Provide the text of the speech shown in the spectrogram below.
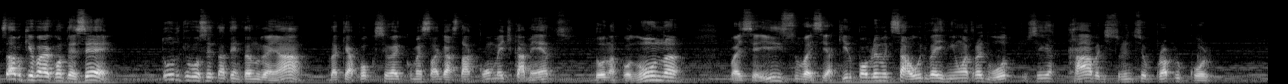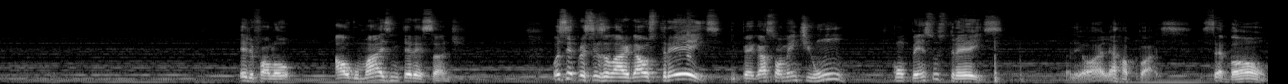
sabe o que vai acontecer? Tudo que você está tentando ganhar, daqui a pouco você vai começar a gastar com medicamentos, dor na coluna, vai ser isso, vai ser aquilo, problema de saúde vai vir um atrás do outro, você acaba destruindo seu próprio corpo. Ele falou algo mais interessante. Você precisa largar os três e pegar somente um que compensa os três. Falei, olha rapaz, isso é bom.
